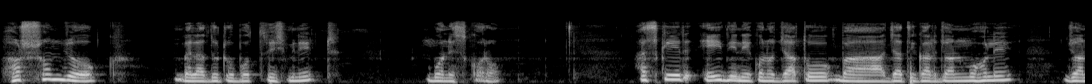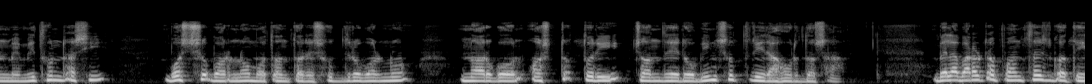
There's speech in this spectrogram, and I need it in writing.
হর্ষণযোগ বেলা দুটো বত্রিশ মিনিট। বনিষ্করণ আজকের এই দিনে কোনো জাতক বা জাতিকার জন্ম হলে জন্মে মিথুন রাশি বর্ণ মতন্তরে শূদ্রবর্ণ, নরগণ, অষ্টোত্তরী, চন্দ্রের ও বিংশত্রী রাহুর দশা। বেলা বারোটা পঞ্চাশ গতে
